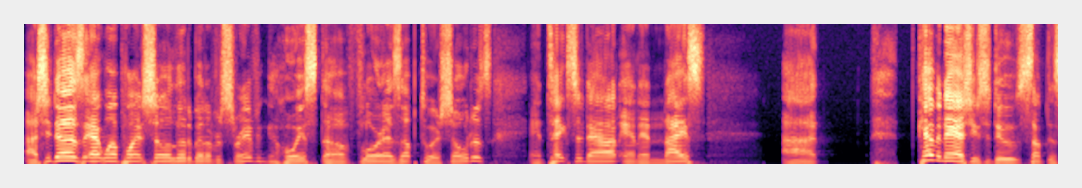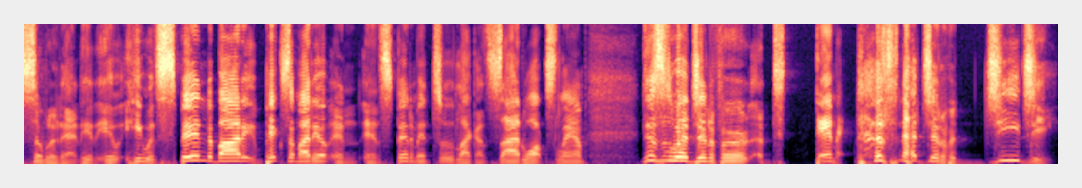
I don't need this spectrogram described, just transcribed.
Uh, she does at one point show a little bit of strength and hoist uh, Florez up to her shoulders and takes her down and a nice. Uh, Kevin Nash used to do something similar to that. He, he, he would spin the body, pick somebody up, and, and spin them into like a sidewalk slam. This is what Jennifer, uh, damn it, it's not Jennifer, Gigi,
